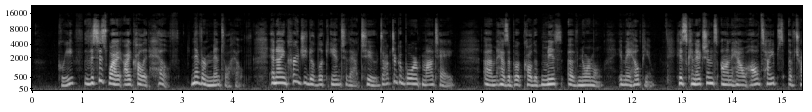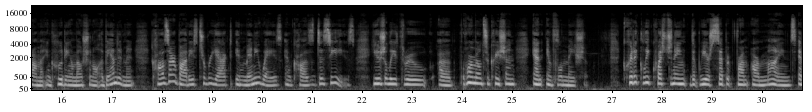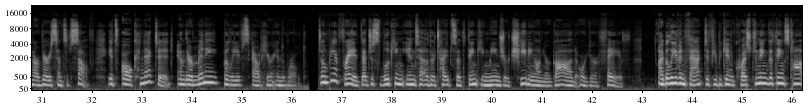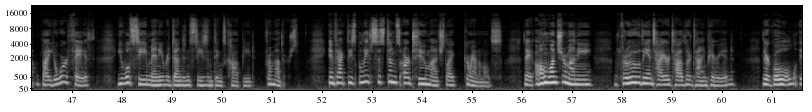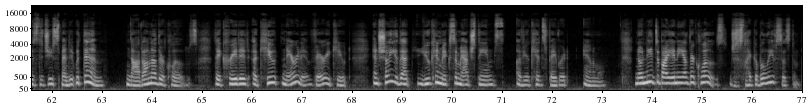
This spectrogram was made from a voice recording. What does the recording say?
grief. This is why I call it health, never mental health. And I encourage you to look into that too. Dr. Gabor Mate um, has a book called The Myth of Normal. It may help you. His connections on how all types of trauma, including emotional abandonment, cause our bodies to react in many ways and cause disease, usually through uh, hormone secretion and inflammation. Critically questioning that we are separate from our minds and our very sense of self. It's all connected, and there are many beliefs out here in the world. Don't be afraid that just looking into other types of thinking means you're cheating on your God or your faith. I believe, in fact, if you begin questioning the things taught by your faith, you will see many redundancies and things copied from others. In fact, these belief systems are too much like animals. They all want your money through the entire toddler time period. Their goal is that you spend it with them not on other clothes. They created a cute narrative, very cute, and show you that you can mix and match themes of your kid's favorite animal. No need to buy any other clothes, just like a belief system.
